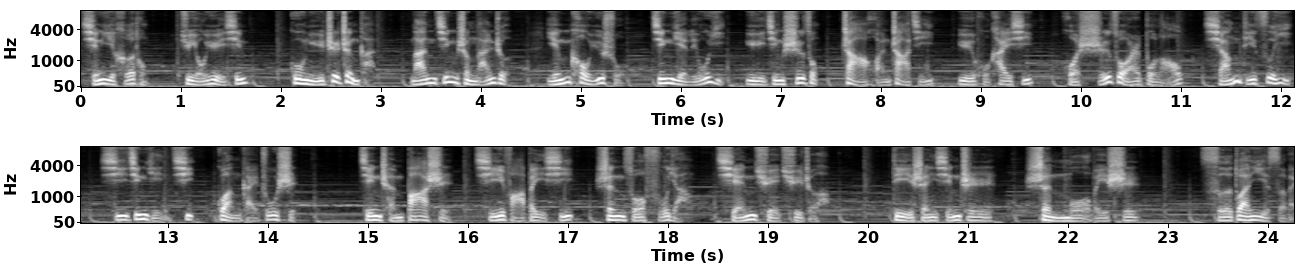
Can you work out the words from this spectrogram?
情意合同，具有悦心，故女至正感。男精盛男热，盈寇于暑，精液流溢，欲精失纵，乍缓乍急，欲户开息，或时坐而不劳，强敌自缢，吸精引气。灌溉诸事，今臣八世，其法备息，身所抚养，前却曲折，帝神行之，慎莫为师。此段意思为，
